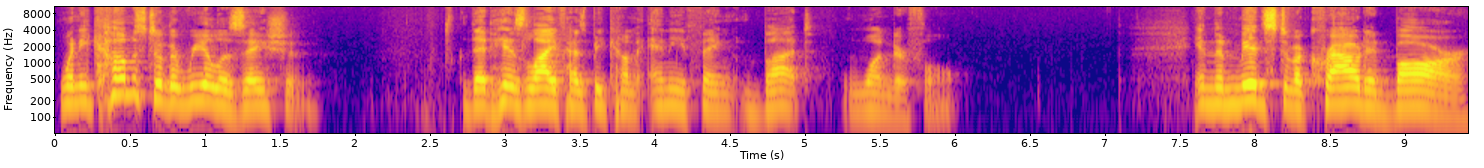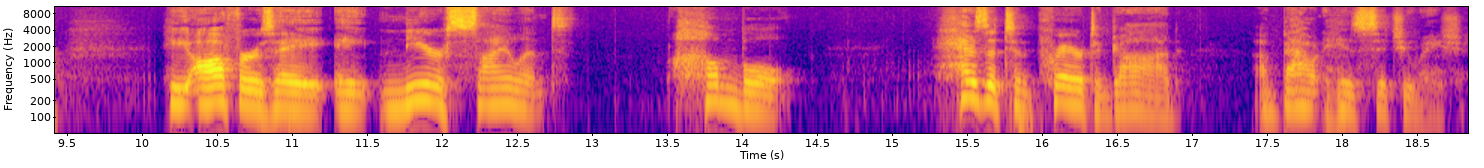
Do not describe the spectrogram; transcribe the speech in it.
when he comes to the realization that his life has become anything but wonderful in the midst of a crowded bar, he offers a, a near silent, humble, hesitant prayer to God about his situation.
